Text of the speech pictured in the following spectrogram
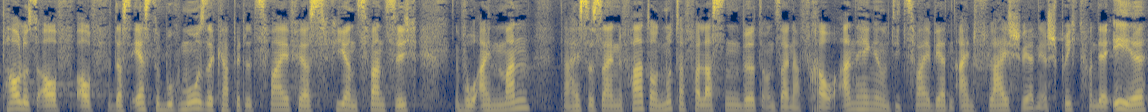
Paulus auf, auf das erste Buch Mose, Kapitel 2, Vers 24, wo ein Mann, da heißt es, seine Vater und Mutter verlassen wird und seiner Frau anhängen und die zwei werden ein Fleisch werden. Er spricht von der Ehe,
